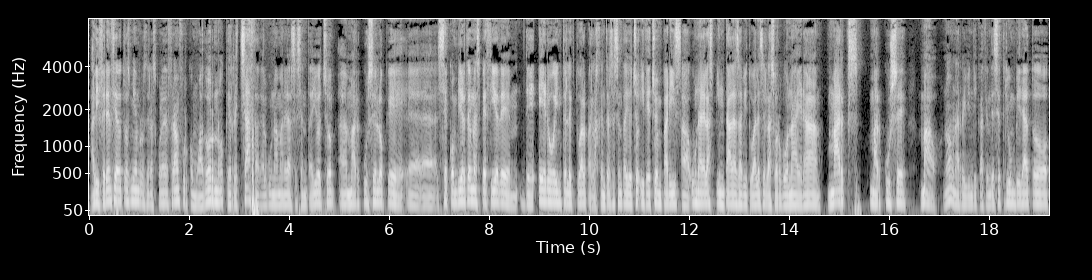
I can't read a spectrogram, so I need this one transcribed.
a diferencia de otros miembros de la Escuela de Frankfurt, como Adorno, que rechaza de alguna manera el 68, a Marcuse lo que eh, se convierte en una especie de, de, héroe intelectual para la gente del 68, y de hecho en París una de las pintadas habituales en la Sorbona era Marx, Marcuse, Mao, ¿no? Una reivindicación de ese triunvirato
